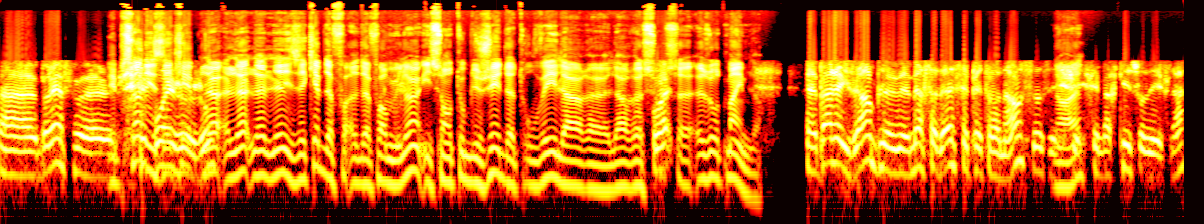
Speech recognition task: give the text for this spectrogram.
Euh, bref. Euh, Et puis ça, les équipes, les équipes, de, de, Formule 1, ils sont obligés de trouver leurs leur ressources eux autres mêmes. Là. Euh, par exemple, Mercedes et Petronas, c'est marqué sur les flancs.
